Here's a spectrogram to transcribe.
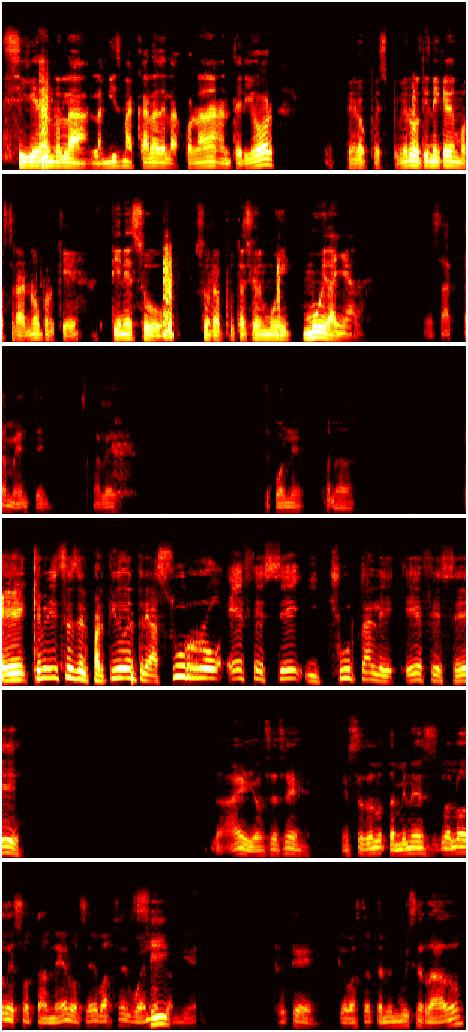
sigue dando la, la, misma cara de la jornada anterior, pero pues primero lo tiene que demostrar, ¿no? Porque tiene su, su reputación muy, muy dañada. Exactamente. A ver. Se pone nada. Eh, ¿Qué me dices del partido entre Azurro FC y Chútale FC? Ay, Dios, ese, ese duelo también es duelo de sotaneros, ¿eh? Va a ser bueno sí. también. Creo que, que va a estar también muy cerrado.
